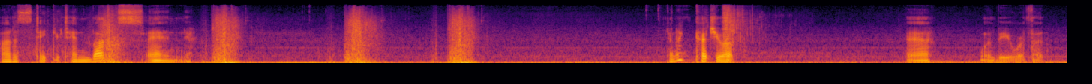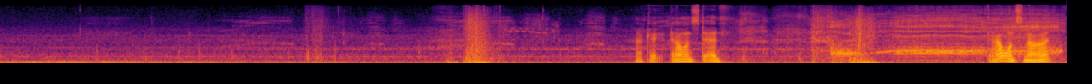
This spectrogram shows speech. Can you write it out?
I'll just take your 10 bucks and... Can I cut you up? Eh, wouldn't be worth it. Okay, that one's dead. That one's not.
